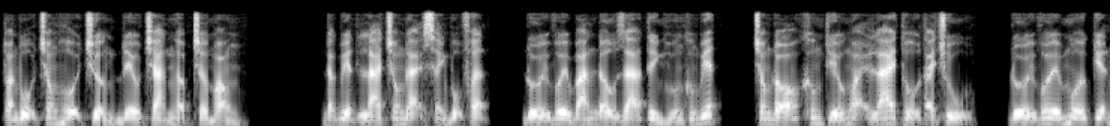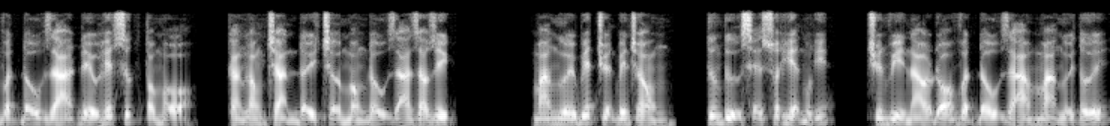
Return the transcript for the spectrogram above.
toàn bộ trong hội trường đều tràn ngập chờ mong. Đặc biệt là trong đại sảnh bộ phận, đối với bán đấu giá tình huống không biết, trong đó không thiếu ngoại lai thổ tài chủ, đối với mỗi kiện vật đấu giá đều hết sức tò mò, càng lòng tràn đầy chờ mong đấu giá giao dịch. Mà người biết chuyện bên trong, tương tự sẽ xuất hiện một ít, chuyên vị nào đó vật đấu giá mà người tới,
